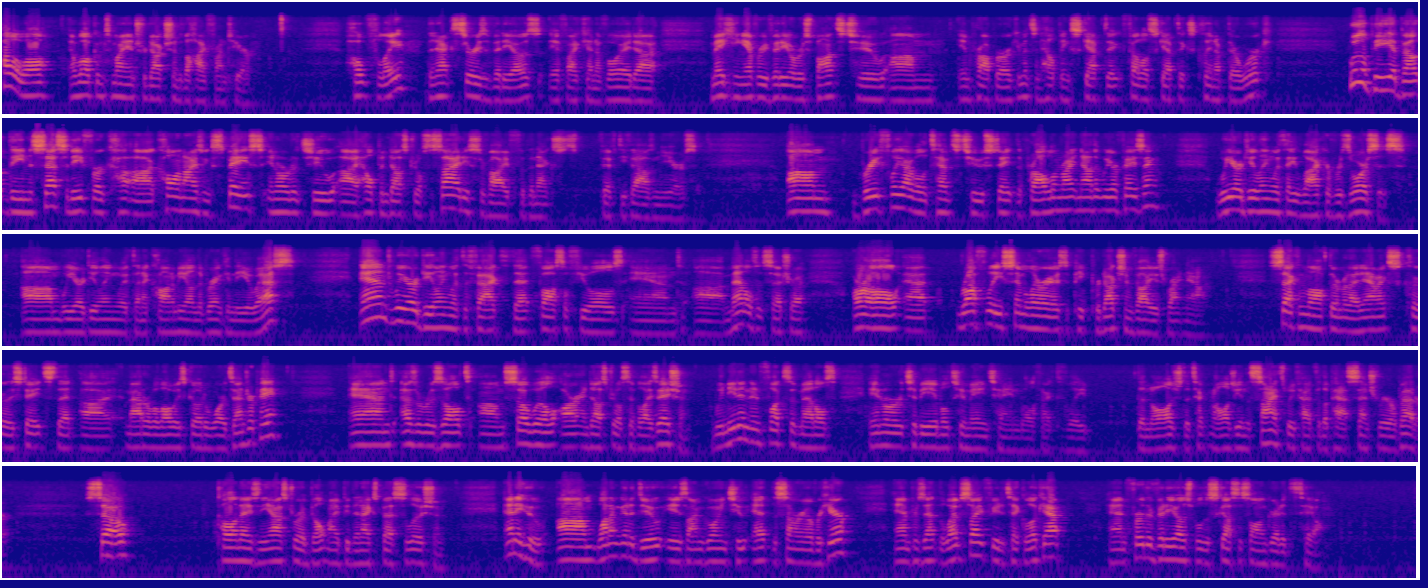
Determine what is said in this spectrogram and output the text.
Hello all, and welcome to my introduction to the High Frontier. Hopefully, the next series of videos, if I can avoid uh, making every video response to um, improper arguments and helping skeptic, fellow skeptics clean up their work, will be about the necessity for uh, colonizing space in order to uh, help industrial society survive for the next 50,000 years. Um, briefly, I will attempt to state the problem right now that we are facing. We are dealing with a lack of resources. Um, we are dealing with an economy on the brink in the US, and we are dealing with the fact that fossil fuels and uh, metals, etc., are all at roughly similar areas of peak production values right now. Second law of thermodynamics clearly states that uh, matter will always go towards entropy, and as a result, um, so will our industrial civilization. We need an influx of metals in order to be able to maintain, well, effectively, the knowledge, the technology, and the science we've had for the past century or better. So, colonizing the asteroid belt might be the next best solution. Anywho, um, what I'm going to do is I'm going to edit the summary over here and present the website for you to take a look at, and further videos will discuss this all in greater detail.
